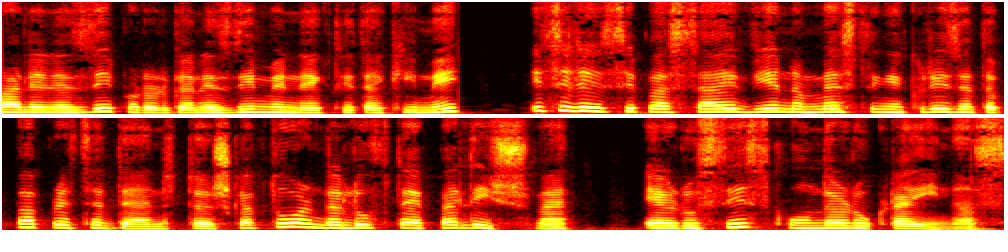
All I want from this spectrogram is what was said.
Malin e Zi për organizimin e këtij takimi, i cili sipas saj vjen në mes të një krize të paprecedent të shkaktuar nga lufta e paligjshme e Rusisë kundër Ukrainës.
